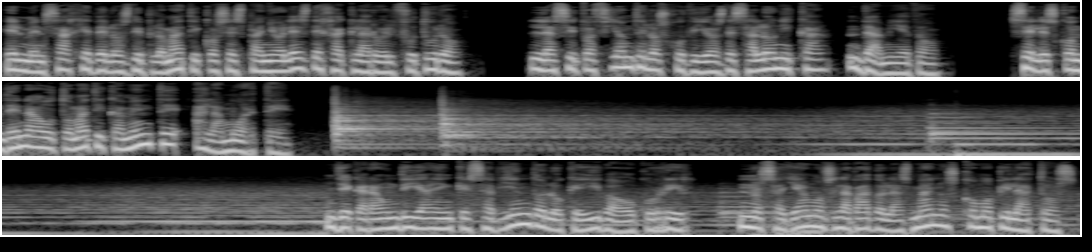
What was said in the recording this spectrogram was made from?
El mensaje de los diplomáticos españoles deja claro el futuro. La situación de los judíos de Salónica da miedo. Se les condena automáticamente a la muerte. Llegará un día en que, sabiendo lo que iba a ocurrir, nos hayamos lavado las manos como Pilatos,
